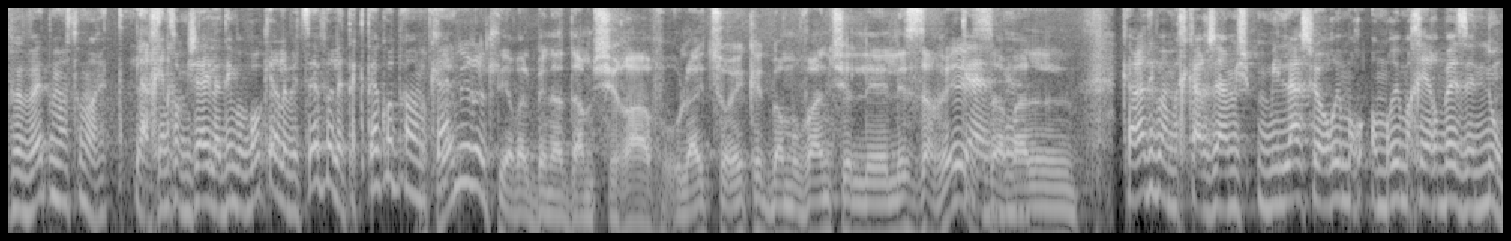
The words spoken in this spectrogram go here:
ובאמת, מה זאת אומרת? להכין חמישה ילדים בבוקר לבית ספר, לתקתק אותם, כן? את לא נראית לי אבל בן אדם שרב, אולי צועקת במובן של אה, לזרז, כן, אבל... כן. קראתי במחקר שהמילה שהורים אומרים הכי הרבה זה נו,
